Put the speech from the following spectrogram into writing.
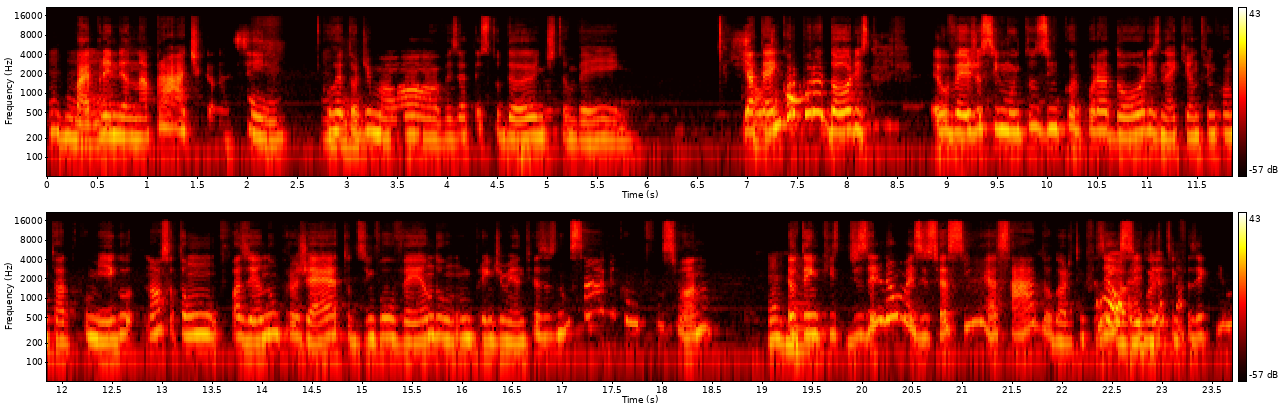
Uhum. Vai aprendendo na prática, né? Sim. Corretor uhum. de imóveis, até estudante também. E até incorporadores. Eu vejo assim muitos incorporadores, né, que entram em contato comigo. Nossa, estão fazendo um projeto, desenvolvendo um empreendimento e às vezes não sabem como que funciona. Uhum. Eu tenho que dizer, não, mas isso é assim, é assado, agora tem que fazer eu isso, acredito. agora tem que fazer aquilo.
